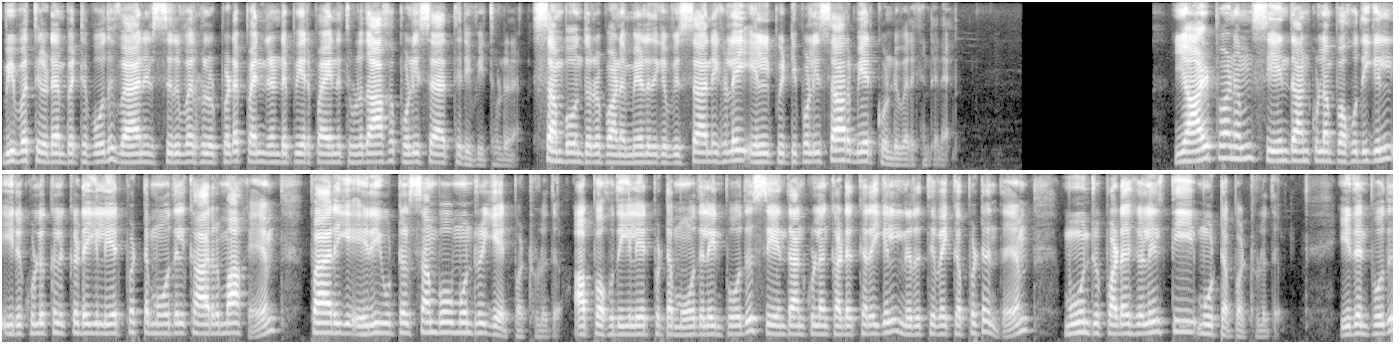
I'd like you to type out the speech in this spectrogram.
விபத்து இடம்பெற்ற போது வேனில் சிறுவர்கள் உட்பட பன்னிரண்டு பேர் பயணித்துள்ளதாக போலீசார் தெரிவித்துள்ளனர். சம்பவம் தொடர்பான மேலதிக விசாரணைகளை எல்பிட்டி போலீசார் மேற்கொண்டு வருகின்றனர். யாழ்ப்பாணம் சேந்தான்குளம் பகுதியில் இரு குழுக்களுக்கிடையில் ஏற்பட்ட மோதல் காரணமாக பாரிய எரியூட்டல் சம்பவம் ஒன்று ஏற்பட்டுள்ளது. அப்பகுதியில் ஏற்பட்ட மோதலின் போது சேந்தான்குளம் கடற்கரையில் நிறுத்தி வைக்கப்பட்டிருந்த மூன்று படகுகளில் தீ மூட்டப்பட்டுள்ளது. இதன்போது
